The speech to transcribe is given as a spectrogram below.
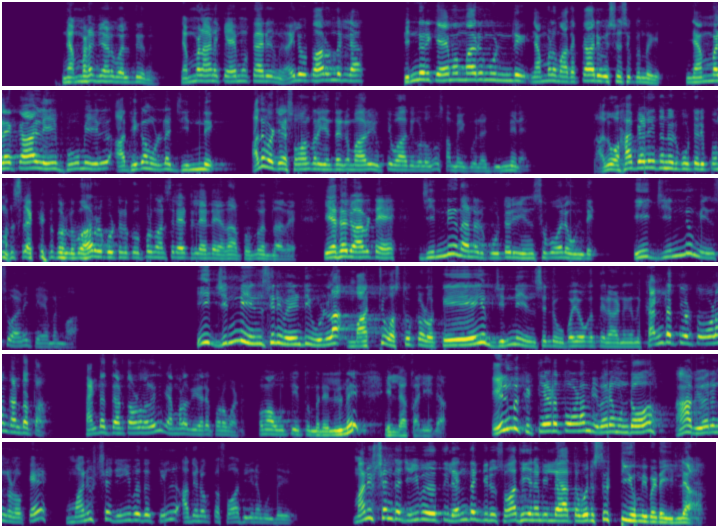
നമ്മൾ തന്നെയാണ് വലുത് എന്ന് നമ്മളാണ് കേമക്കാർ എന്ന് അതിൽ വേറൊന്നുമില്ല. പിന്നെ ഒരു കേമന്മാരും ഉണ്ട്. നമ്മൾ മതക്കാർ വിശ്വസിക്കുന്നത്. നമ്മളെക്കാൾ ഈ ഭൂമിയിൽ അധികമുള്ള ജിന്ന്. അത് പക്ഷേ സ്വതന്ത്ര ചിന്തകന്മാരും യുക്തിവാദികളൊന്നും സമ്മതിക്കൂല ജിന്നിനെ. അത് വഹാബികളിൽ തന്നെ ഒരു കൂട്ടർ ഇപ്പോൾ മനസ്സിലാക്കിയിരുന്നുള്ളൂ വേറൊരു കൂട്ടർക്ക് ഇപ്പോൾ മനസ്സിലായിട്ടില്ല എന്റെ യഥാർത്ഥം ഒന്നും എന്താണ്. ഏതായാലും ആവട്ടെ ജിന്ന് എന്നാണ് ഒരു കൂട്ടർ ഇൻസു പോലെ ഉണ്ട്. ഈ ജിന്നും ഇൻസുമാണ് കേമന്മാർ. ഈ ജിന്ന് ഇൻസിന് വേണ്ടിയുള്ള മറ്റു വസ്തുക്കളൊക്കെയും ജിന്ന് ഇൻസിന്റെ ഉപയോഗത്തിലാണ് എന്ന് കണ്ടെത്തിയിടത്തോളം കണ്ടെത്താം. കണ്ടെത്തിയിടത്തോളം നമ്മളെ വിവരക്കുറവാണ്. ഒമാ ഊത്തിത്തുമ്പൻ എൽമേ ഇല്ല കലീല എൽമ് കിട്ടിയിടത്തോളം വിവരമുണ്ടോ? ആ വിവരങ്ങളൊക്കെ മനുഷ്യ ജീവിതത്തിൽ അതിനൊക്കെ സ്വാധീനമുണ്ട്. മനുഷ്യന്റെ ജീവിതത്തിൽ എന്തെങ്കിലും സ്വാധീനമില്ലാത്ത ഒരു സൃഷ്ടിയും ഇവിടെ ഇല്ല.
